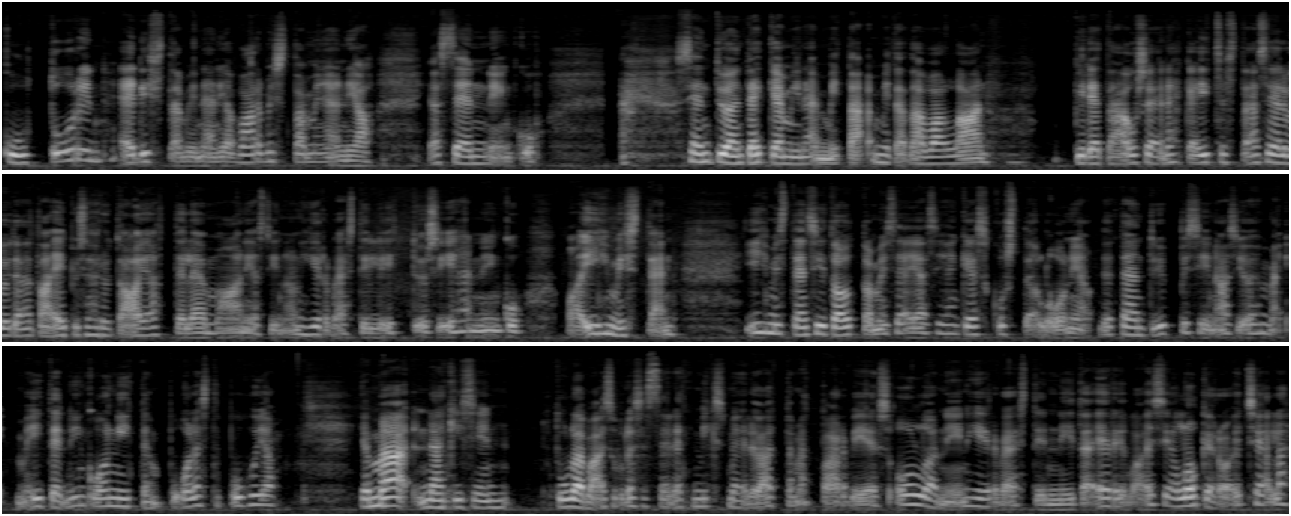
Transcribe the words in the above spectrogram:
kulttuurin edistäminen ja varmistaminen ja, ja sen, niin kun, sen työn tekeminen, mitä, mitä tavallaan pidetään usein ehkä itsestäänselvyytenä tai ei pysähdytä ajattelemaan. Ja siinä on hirveästi liittyy siihen niin kuin, ihmisten ihmisten sitouttamiseen ja siihen keskusteluun ja, ja tämän tyyppisiin asioihin. Mä, mä itse niin olen niiden puolesta puhuja. Ja mä näkisin tulevaisuudessa sen, että miksi meillä välttämättä tarvii edes olla niin hirveästi niitä erilaisia lokeroita siellä,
